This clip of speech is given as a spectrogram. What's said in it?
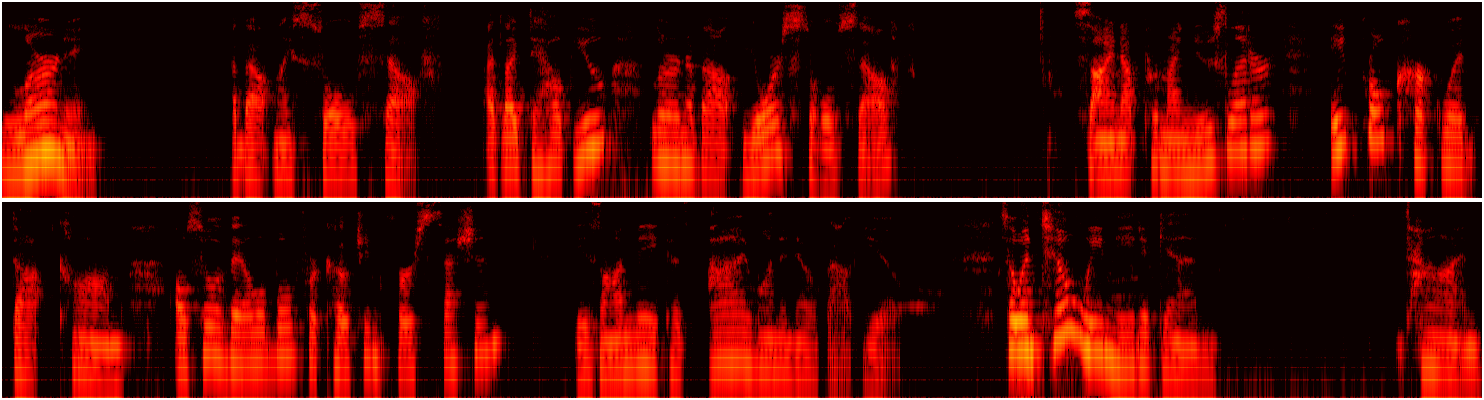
learning about my soul self. I'd like to help you learn about your soul self. Sign up for my newsletter, aprilkirkwood.com. Also available for coaching first session is on me because I want to know about you. So until we meet again, time,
